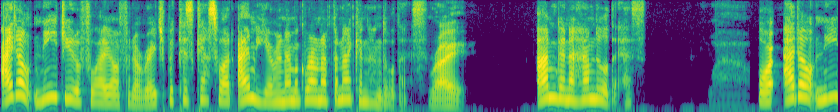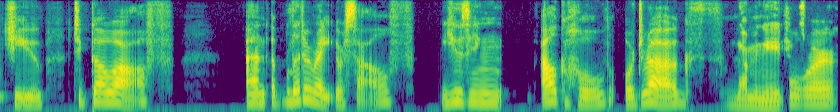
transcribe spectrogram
I don't need you to fly off in a rage because guess what? I'm here and I'm a grown up and I can handle this. Right. I'm going to handle this." Wow. Or I don't need you to go off and obliterate yourself using alcohol or drugs Numbing agents. or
